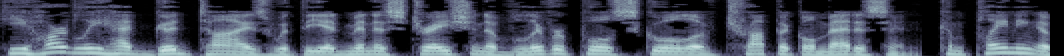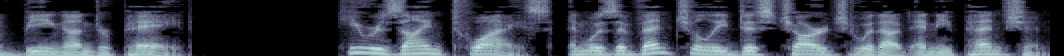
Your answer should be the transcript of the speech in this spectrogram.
He hardly had good ties with the administration of Liverpool School of Tropical Medicine, complaining of being underpaid. He resigned twice, and was eventually discharged without any pension.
